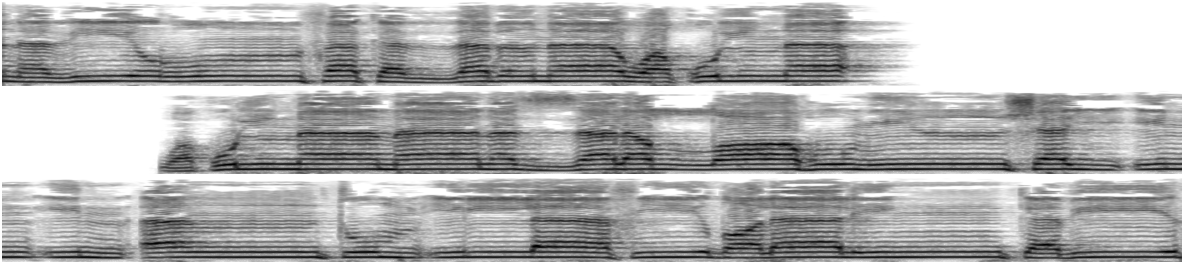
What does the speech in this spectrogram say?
نذير فكذبنا وقلنا وَقُلْنَا مَا نَزَّلَ اللَّهُ مِن شَيْءٍ إِنْ أَنتُمْ إِلَّا فِي ضَلَالٍ كَبِيرٍ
